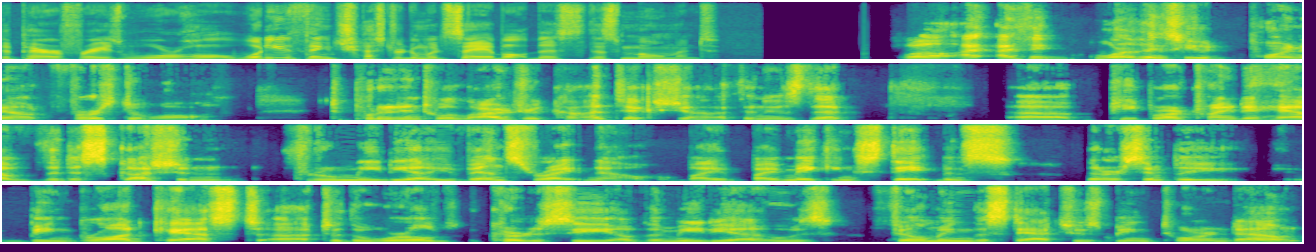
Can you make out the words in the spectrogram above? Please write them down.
to paraphrase Warhol. What do you think Chesterton would say about this this moment? Well, I, I think one of the things he would point out, first of all, to put it into a larger context, Jonathan, is that uh, people are trying to have the discussion through media events right now by by making statements that are simply being broadcast uh, to the world courtesy of the media who's filming the statues being torn down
